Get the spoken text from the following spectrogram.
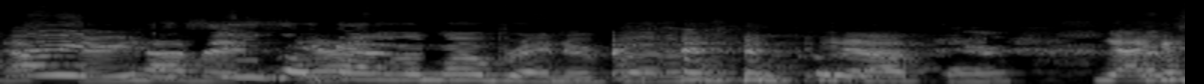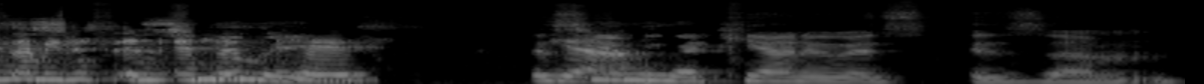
Yep, I mean, there you have it. seems like Yeah. kind of a no-brainer, but I'm just put it Yeah. out there. yeah, I I'm guess. I mean, just in, in his assuming- case, Yeah. Assuming that Keanu is is um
